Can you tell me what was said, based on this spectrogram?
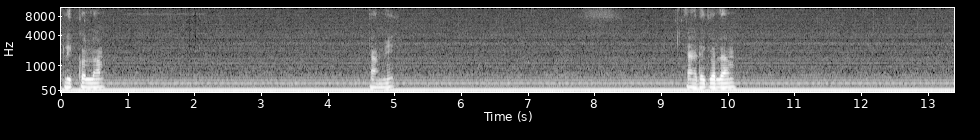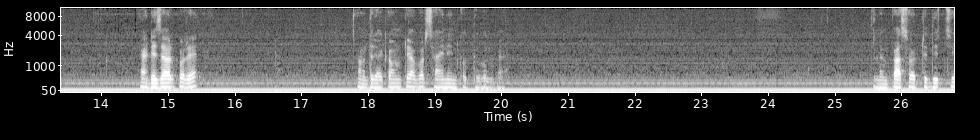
ক্লিক করলাম। আমি অ্যাডে গেলাম। অ্যাডে যাওয়ার পরে আমাদের অ্যাকাউন্টে আবার সাইন ইন করতে বলবে। তাহলে আমি পাসওয়ার্ডটি দিচ্ছি।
